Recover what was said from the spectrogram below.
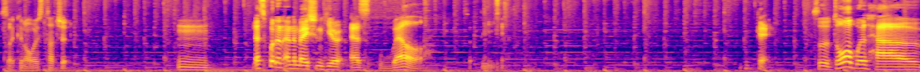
so I can always touch it. Hmm. Let's put an animation here as well. Okay. So the door will have,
